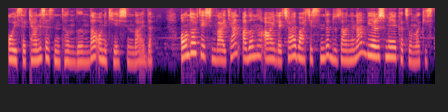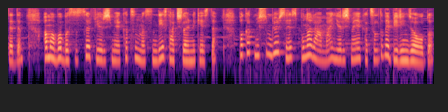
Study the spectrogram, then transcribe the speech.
O ise kendi sesini tanıdığında 12 yaşındaydı. 14 yaşındayken Adana Aile Çay Bahçesi'nde düzenlenen bir yarışmaya katılmak istedi. Ama babası sırf yarışmaya katılmasın diye saçlarını kesti. Fakat Müslüm Gürses buna rağmen yarışmaya katıldı ve birinci oldu.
